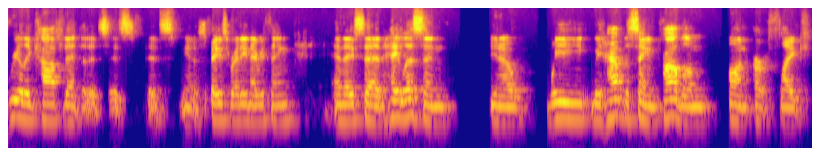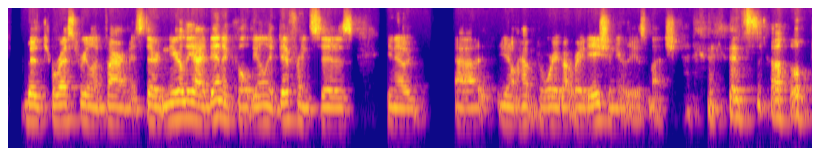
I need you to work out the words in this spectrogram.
really confident that it's it's it's you know space ready and everything. And they said hey listen you know, we we have the same problem on Earth, like with terrestrial environments. They're nearly identical. The only difference is, you know, uh, you don't have to worry about radiation nearly as much. and so,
